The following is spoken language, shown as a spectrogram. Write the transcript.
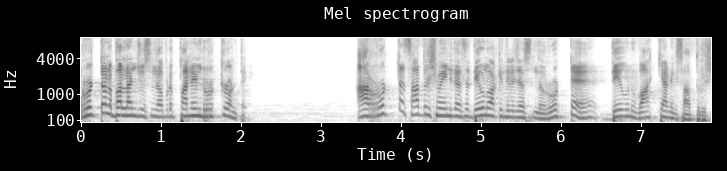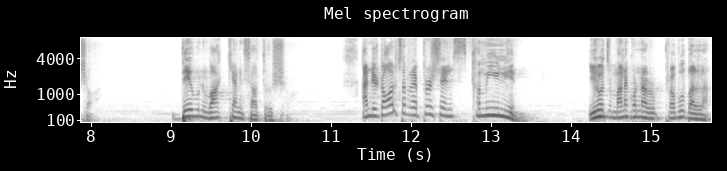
రొట్టెల బల్లని చూసినప్పుడు పన్నెండు రొట్టెలు ఉంటాయి. ఆ రొట్టె సాదృశ్యం ఏంటి తెలుసా? దేవుని వాక్యం తెలియజేస్తుంది. రొట్టె దేవుని వాక్యానికి సాదృశ్యం. దేవుని వాక్యానికి సాదృశ్యం. And it also represents communion ఈరోజు మనకున్న ప్రభు బల్ల.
